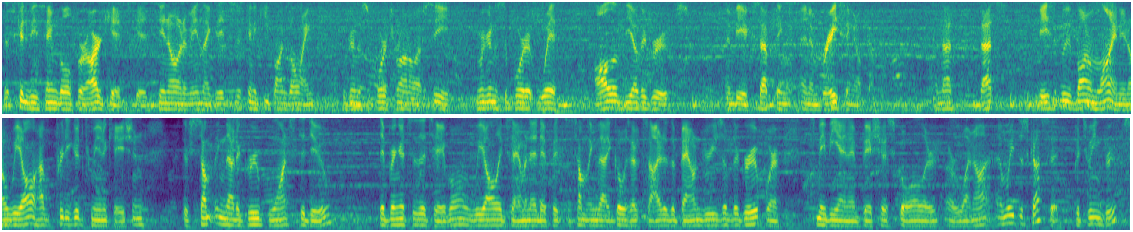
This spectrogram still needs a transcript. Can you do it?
that's going to be the same goal for our kids' kids. You know what I mean? Like it's just going to keep on going. We're going to support Toronto FC. We're going to support it with all of the other groups and be accepting and embracing of them. And that's that's basically the bottom line. You know, we all have pretty good communication. If there's something that a group wants to do, they bring it to the table. We all examine it. If it's something that goes outside of the boundaries of the group, where it's maybe an ambitious goal or, or whatnot, and we discuss it between groups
